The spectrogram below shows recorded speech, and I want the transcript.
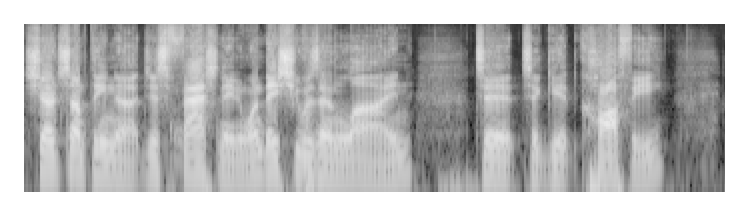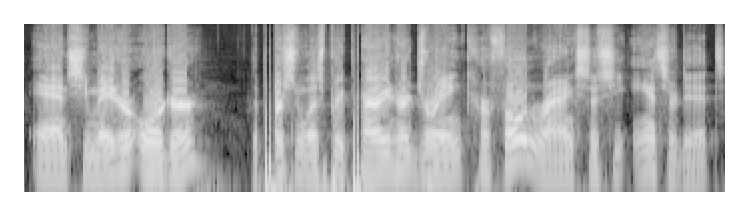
Shared something uh, just fascinating. One day she was in line to, to get coffee and she made her order. The person was preparing her drink. Her phone rang, so she answered it.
